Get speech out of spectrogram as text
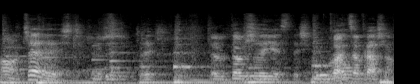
O, cześć. Cześć. Cześć. Dob- Dobrze, że jesteś. Chodź, zapraszam.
